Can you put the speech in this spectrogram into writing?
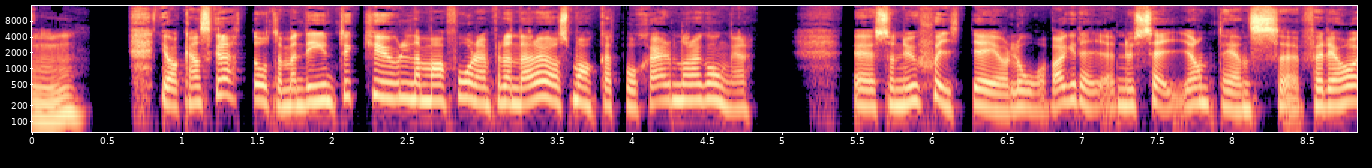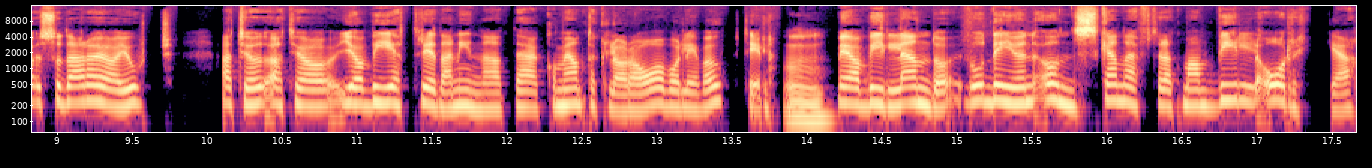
Mm. Jag kan skratta åt den, men det är inte kul när man får den, för den där har jag smakat på själv några gånger. Eh, Så nu skiter jag i att lova grejer. Nu säger jag inte ens, eh, för har, så där har jag gjort. Att, jag, att jag, jag vet redan innan att det här kommer jag inte klara av att leva upp till. Mm. Men jag vill ändå, och det är ju en önskan efter att man vill orka,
